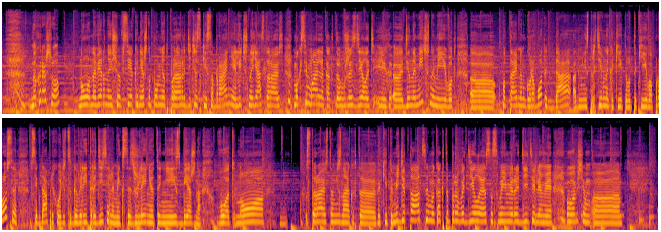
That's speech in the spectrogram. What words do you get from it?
Ну хорошо. Ну, наверное, еще все, конечно, помнят про родительские собрания. Лично я стараюсь максимально как-то уже сделать их э, динамичными и вот э, по таймингу работать. Да, административные какие-то вот такие вопросы всегда приходится говорить родителям, и, к сожалению, это неизбежно. Вот, но стараюсь там, не знаю, как-то какие-то медитации мы как-то проводила я со своими родителями. В общем, э,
